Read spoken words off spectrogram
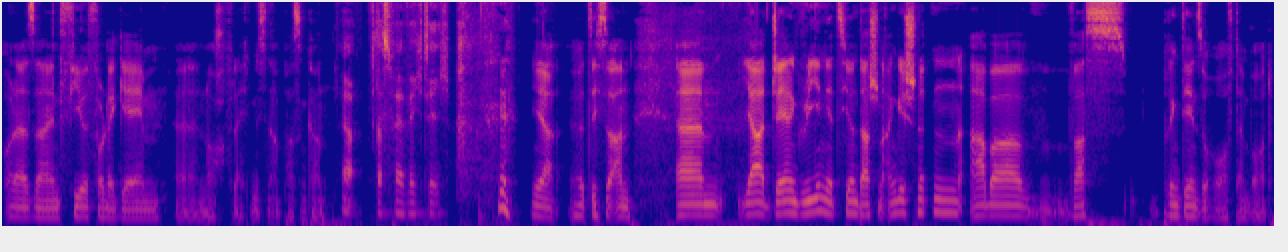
oder sein Feel for the Game äh, noch vielleicht ein bisschen anpassen kann. Ja, das wäre wichtig. ja, hört sich so an. Ähm, ja, Jalen Green jetzt hier und da schon angeschnitten, aber was bringt den so hoch auf dein Board?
